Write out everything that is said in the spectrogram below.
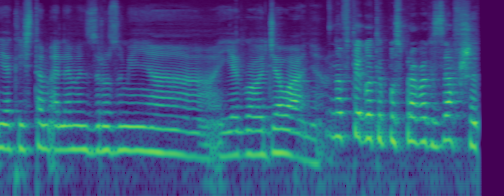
jakiś tam element zrozumienia jego działania. No w tego typu sprawach zawsze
